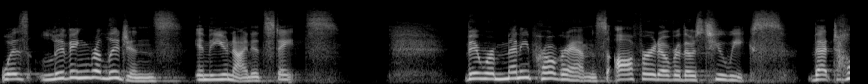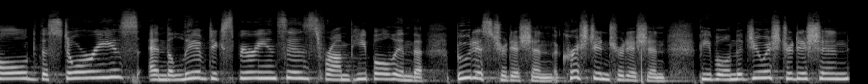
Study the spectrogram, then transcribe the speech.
was Living Religions in the United States. There were many programs offered over those two weeks that told the stories and the lived experiences from people in the Buddhist tradition, the Christian tradition, people in the Jewish tradition,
